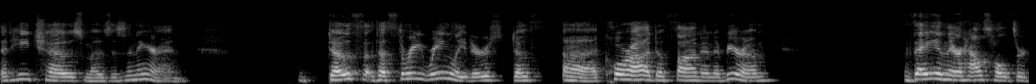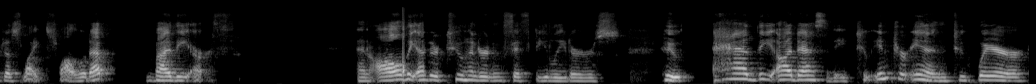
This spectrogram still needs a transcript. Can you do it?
that he chose moses and aaron. Doth, the three ringleaders Doth, uh, korah dathan and abiram they and their households are just like swallowed up by the earth and all the other 250 leaders who had the audacity to enter in to where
